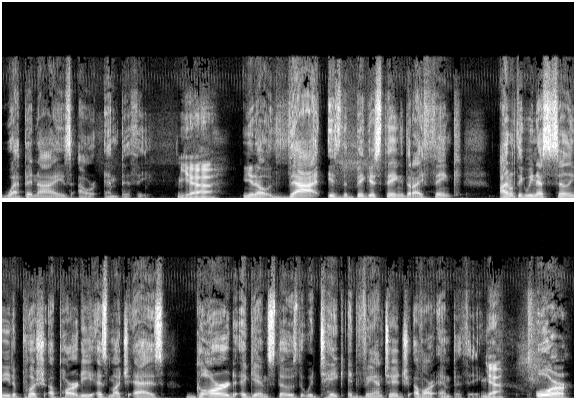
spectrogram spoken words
weaponize our empathy. Yeah. You know, that is the biggest thing that I think. I don't think we necessarily need to push a party as much as guard against those that would take advantage of our empathy. Yeah. Or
